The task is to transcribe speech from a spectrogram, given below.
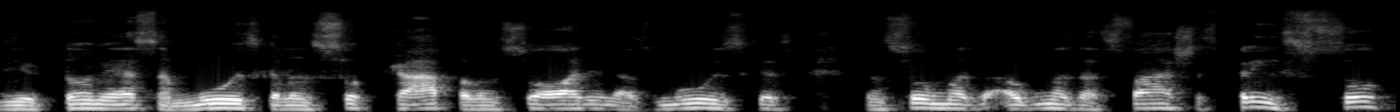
Dear Tommy é essa música, lançou capa, lançou ordem das músicas, lançou umas, algumas das faixas, prensou,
